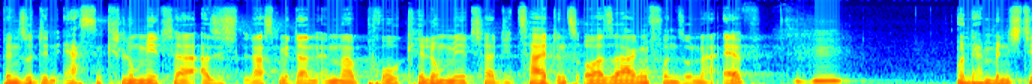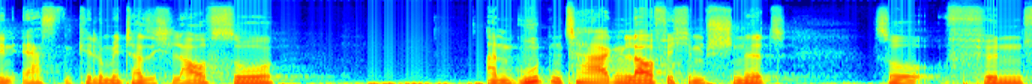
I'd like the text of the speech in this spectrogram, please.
Bin so den ersten Kilometer, also ich lasse mir dann immer pro Kilometer die Zeit ins Ohr sagen von so einer App. Mhm. Und dann bin ich den ersten Kilometer, also ich laufe so, an guten Tagen laufe ich im Schnitt so 5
